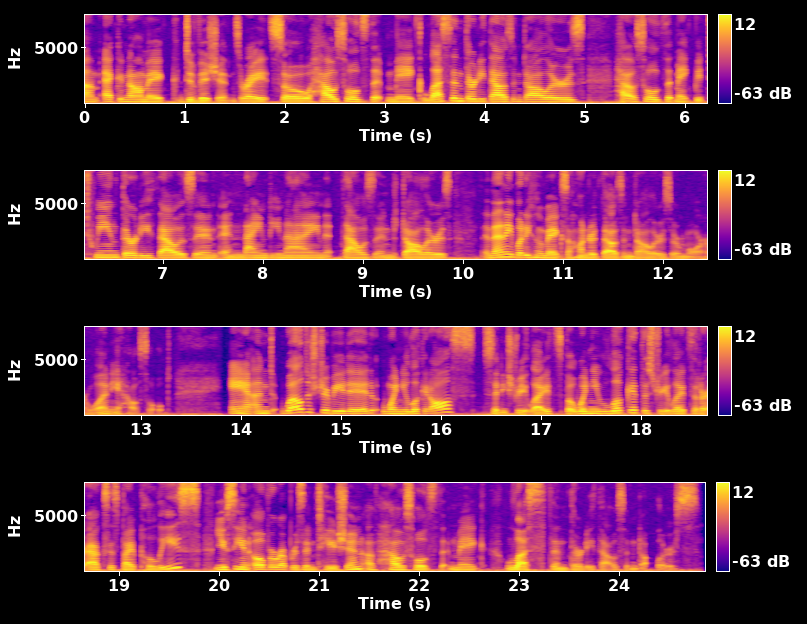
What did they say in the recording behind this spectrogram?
um, economic divisions, right? So households that make less than thirty thousand dollars, households that make between thirty thousand and ninety nine thousand dollars, and anybody who makes hundred thousand dollars or more, well, any household. And well distributed when you look at all city streetlights, but when you look at the streetlights that are accessed by police, you see an overrepresentation of households that make less than thirty thousand dollars.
